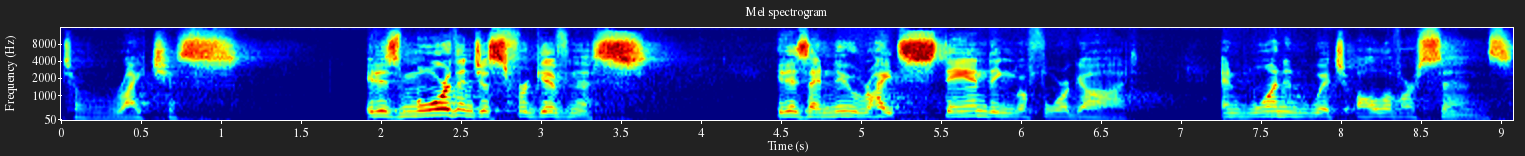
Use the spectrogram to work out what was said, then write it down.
to righteous. It is more than just forgiveness, it is a new right standing before God, and one in which all of our sins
